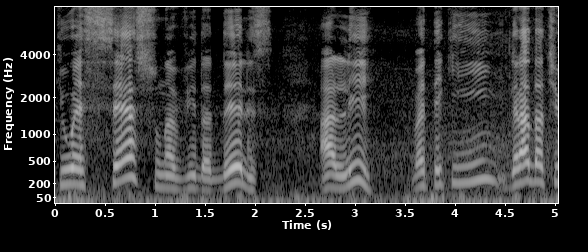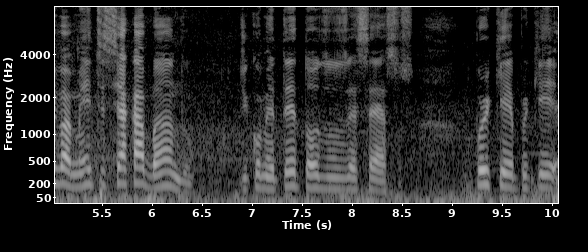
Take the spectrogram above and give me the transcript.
Que o excesso na vida deles ali vai ter que ir gradativamente se acabando de cometer todos os excessos. Por quê? Porque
